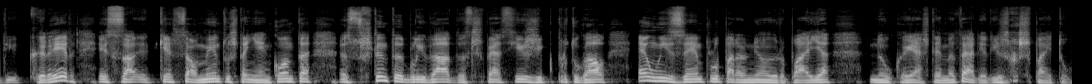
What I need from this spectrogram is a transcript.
de querer esses, que esses aumentos tenham em conta a sustentabilidade das espécies e que Portugal é um exemplo para a União Europeia no que esta matéria diz respeito.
